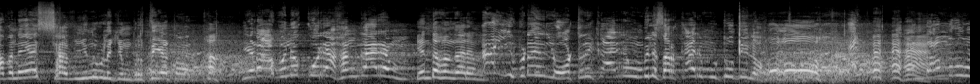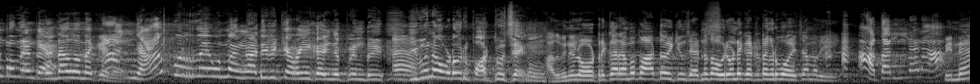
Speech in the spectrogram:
അവനെ ഞാൻ ശവിന്ന് വിളിക്കും വൃത്തികെട്ടവൻ. എടാ അവനൊക്കെ ഒരു അഹങ്കാരം. എന്താ അഹങ്കാരം? ആ, ഇവിടെ ലോട്ടറിക്കാരന് മുമ്പിൽ സർക്കാർ മുട്ടുകൂത്തിയില്ലോ. രണ്ടാമത് കൊണ്ടുവന്നേന്റെ. രണ്ടാമത് വന്നേക്കാണ്. ആ, ഞാൻ വെറുതെ ഒന്ന് അങ്ങാടിയിലേക്ക് ഇറങ്ങി കഴിഞ്ഞപ്പോണ്ട് ഇവൻ അവിടെ ഒരു പാട്ട് വെച്ചേക്കും അത് പിന്നെ ലോട്ടറിക്കാരാകുമ്പോ പാട്ട് വെക്കും. ചേട്ടൻ സൗകര്യം കൊണ്ട് കേട്ടിട്ട് അങ്ങോട്ട് പോയിച്ചാ മതി. അതല്ലടാ. പിന്നെ?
